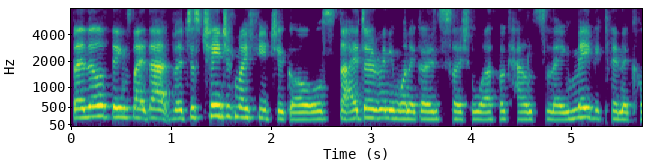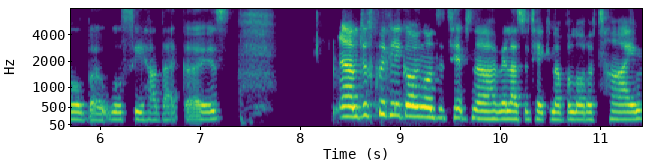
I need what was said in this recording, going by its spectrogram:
But little things like that, but just change of my future goals that I don't really want to go into social work or counseling, maybe clinical, but we'll see how that goes. Um, just quickly going on to tips now, I realize I've taken up a lot of time.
